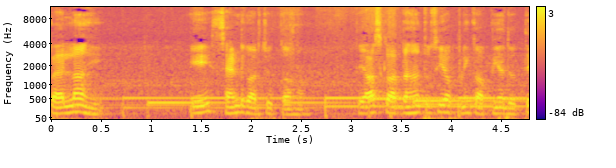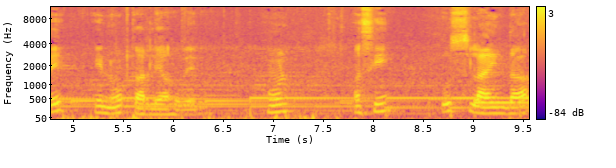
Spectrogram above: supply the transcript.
ਪਹਿਲਾਂ ਹੀ ਇਹ ਸੈਂਡ ਕਰ ਚੁੱਕਾ ਹਾਂ। ਤੇ ਆਸ ਕਰਦਾ ਹਾਂ ਤੁਸੀਂ ਆਪਣੀ ਕਾਪੀਆਂ ਦੇ ਉੱਤੇ ਇਹ ਨੋਟ ਕਰ ਲਿਆ ਹੋਵੇਗਾ। ਹੁਣ ਅਸੀਂ ਉਸ ਲਾਈਨ ਦਾ,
